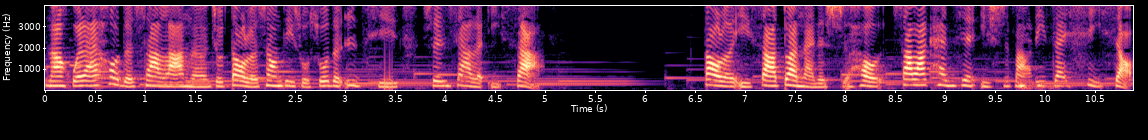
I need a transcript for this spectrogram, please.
那回来后的萨拉呢，就到了上帝所说的日期，生下了以撒。到了以撒断奶的时候，莎拉看见以实玛利在戏笑。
